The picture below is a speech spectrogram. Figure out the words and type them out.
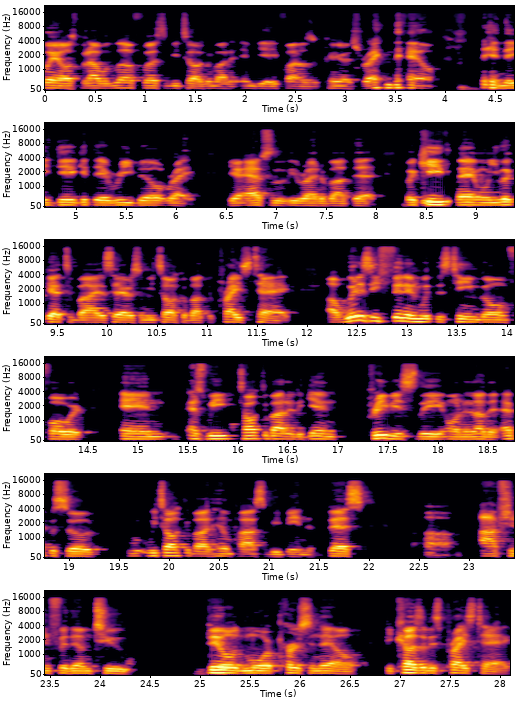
playoffs, but I would love for us to be talking about an NBA Finals appearance right now. And they did get their rebuild right. You're absolutely right about that. But Keith, man, when you look at Tobias Harris and we talk about the price tag, uh, where does he fit in with this team going forward? And as we talked about it again previously on another episode, we talked about him possibly being the best um, option for them to build more personnel because of his price tag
